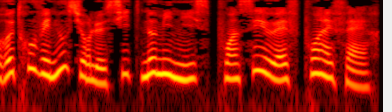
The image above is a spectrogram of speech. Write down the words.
Retrouvez-nous sur le site nominis.cef.fr.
